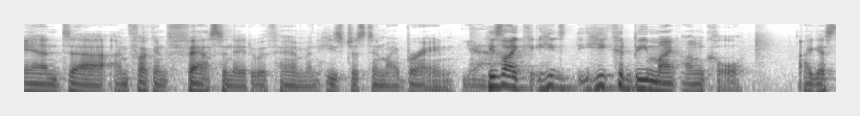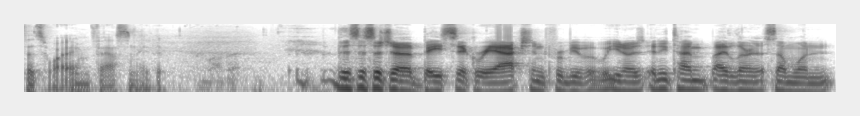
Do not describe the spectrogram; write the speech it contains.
And uh, I'm fucking fascinated with him, and he's just in my brain. Yeah. He's like he he could be my uncle. I guess that's why I'm fascinated. This is such a basic reaction for me, but you know, anytime I learn that someone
